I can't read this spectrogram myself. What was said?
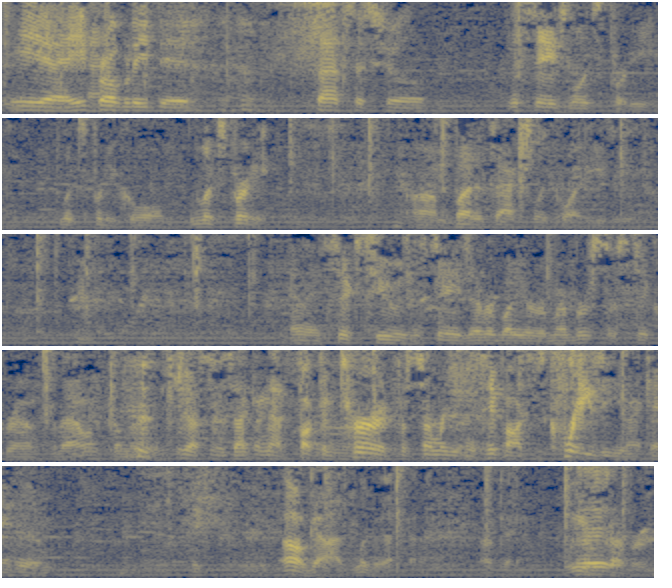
to it yeah, he time. probably did. That's for sure. This stage looks pretty looks pretty cool. It looks pretty, um, but it's actually quite easy. And then six two is a stage everybody remembers, so stick around for that one. Come in just a second. That fucking turret for some reason his hitbox is crazy and I can't hit him. Oh god, look at that guy. Okay, we Uh, recovered.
